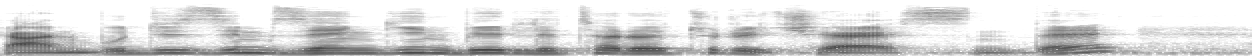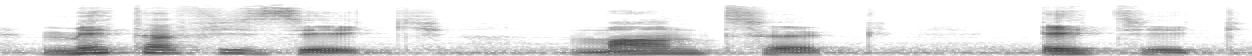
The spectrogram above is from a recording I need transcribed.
Yani Budizm zengin bir literatür içerisinde metafizik, mantık, etik,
